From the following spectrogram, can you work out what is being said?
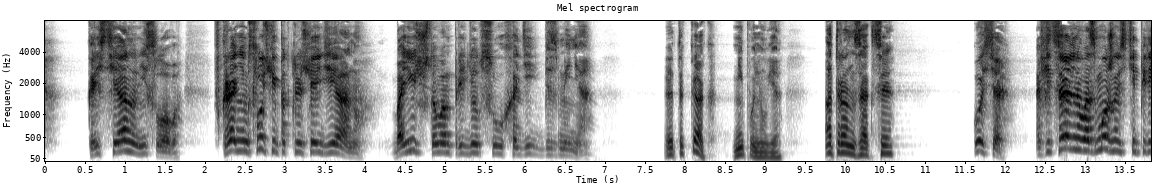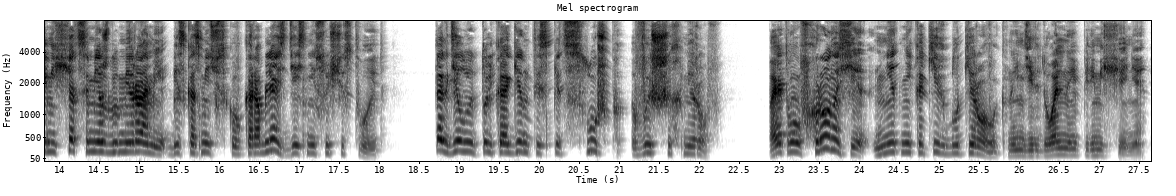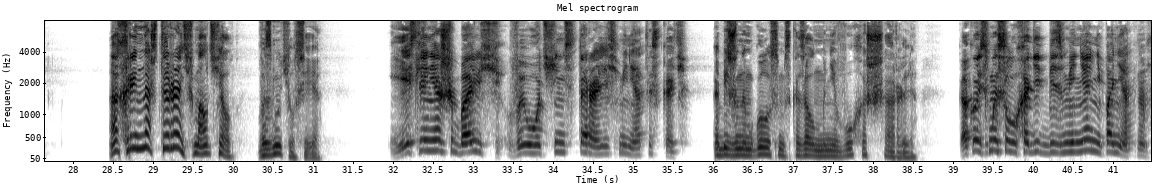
Кристиану ни слова. В крайнем случае подключай Диану. Боюсь, что вам придется уходить без меня». «Это как?» — не понял я. «А транзакция?» «Костя, официально возможности перемещаться между мирами без космического корабля здесь не существует. Так делают только агенты спецслужб высших миров. Поэтому в Хроносе нет никаких блокировок на индивидуальные перемещения. «А хрена ж ты раньше молчал?» — возмутился я. «Если не ошибаюсь, вы очень старались меня отыскать», — обиженным голосом сказал мне в ухо Шарль. «Какой смысл уходить без меня, непонятно.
